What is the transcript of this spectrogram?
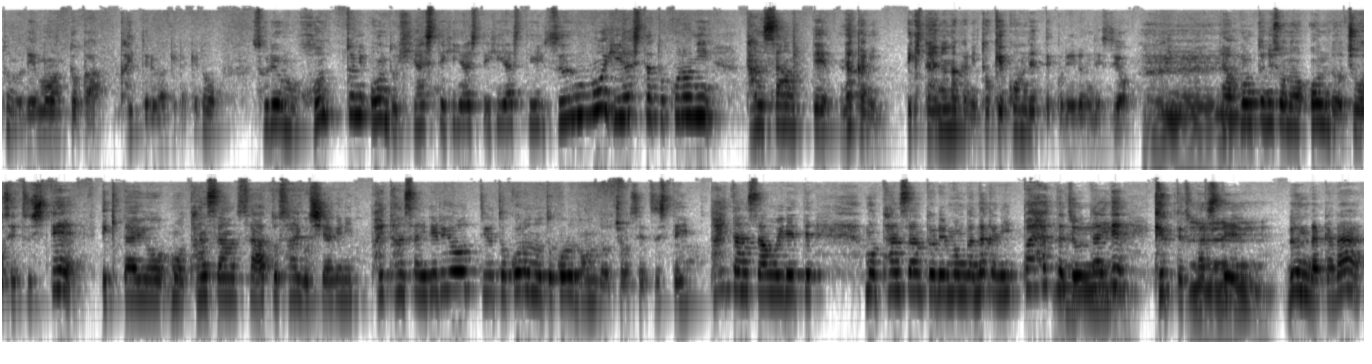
そのレモンとか入ってるわけだけどそれをもう本当に温度冷やして冷やして冷やしてすんごい冷やしたところに炭酸って中に液体の中に溶け込んでってくれるんですよ。だから本当にその温度を調節して液体をもう炭酸さあと最後仕上げにいっぱい炭酸入れるよっていうところのところの温度を調節していっぱい炭酸を入れてもう炭酸とレモンが中にいっぱい入った状態でキュッて蓋してるんだから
